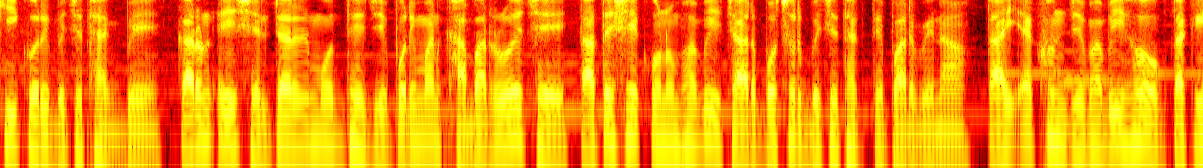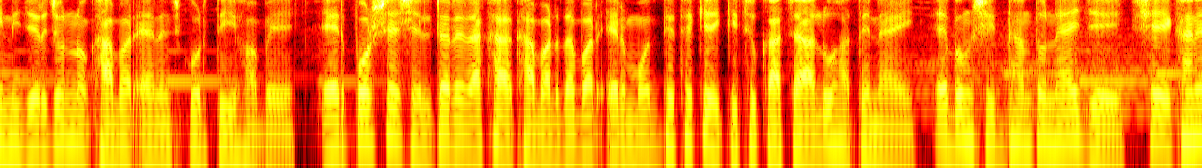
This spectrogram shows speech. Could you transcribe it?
কি করে বেঁচে থাকবে? কারণ এই শেল্টারের মধ্যে যে পরিমাণ খাবার রয়েছে, তাতে সে কোনোভাবেই চার বছর বেঁচে থাকতে পারবে না। তাই এখন যেভাবেই হোক, তাকে নিজের জন্য খাবার অ্যারেঞ্জ করতেই হবে। এরপর সে শেল্টারে রাখা খাবার দাবার এর মধ্যে থেকে কিছু কাঁচা আলু হাতে নেয় এবং সিদ্ধান্ত নেয় যে সে এখানে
